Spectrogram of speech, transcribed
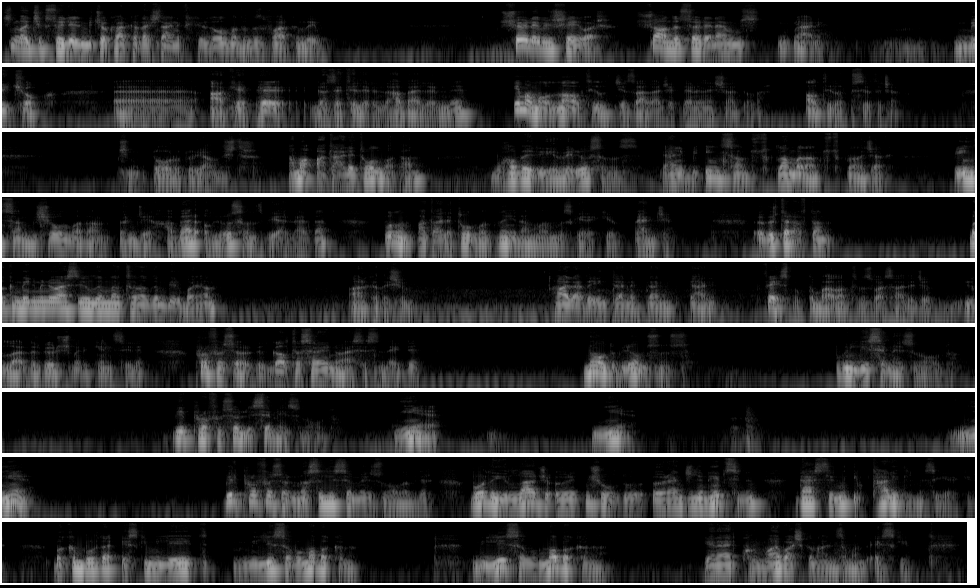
Şimdi açık söyleyelim birçok arkadaşla aynı fikirde olmadığınızı farkındayım. Şöyle bir şey var. Şu anda söylenen yani birçok eee, AKP gazetelerinde, haberlerinde İmamoğlu'na 6 yıl ceza vereceklerini neşa ediyorlar. 6 yıl hapis yatacak. Şimdi doğrudur, yanlıştır. Ama adalet olmadan bu haberi veriyorsanız yani bir insan tutuklanmadan tutuklanacak bir insan bir şey olmadan önce haber alıyorsanız bir yerlerden bunun adalet olmadığına inanmamız gerekiyor bence. Öbür taraftan bakın benim üniversite yıllarından tanıdığım bir bayan arkadaşım hala da internetten yani Facebook'ta bağlantımız var sadece yıllardır görüşmedik kendisiyle. Profesördü. Galatasaray Üniversitesi'ndeydi. Ne oldu biliyor musunuz? Bugün lise mezunu oldu. Bir profesör lise mezunu oldu. Niye? Niye? Niye? Bir profesör nasıl lise mezunu olabilir? Bu arada yıllarca öğretmiş olduğu öğrencilerin hepsinin derslerinin iptal edilmesi gerekir. Bakın burada eski Milli, Milli Savunma Bakanı, Milli Savunma Bakanı, Genel Kurmay Başkanı aynı zamanda eski.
